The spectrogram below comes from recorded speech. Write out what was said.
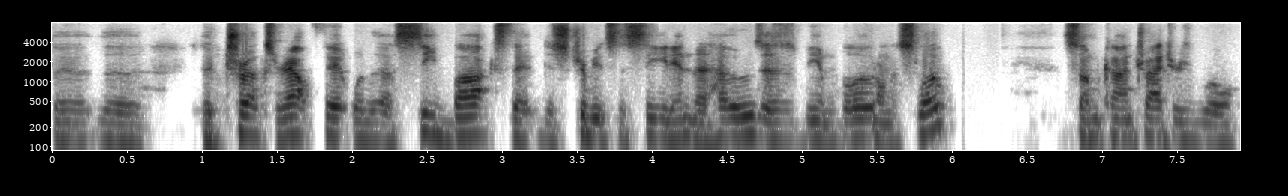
the, the, the trucks are outfit with a seed box that distributes the seed in the hose as it's being blown on the slope. Some contractors will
